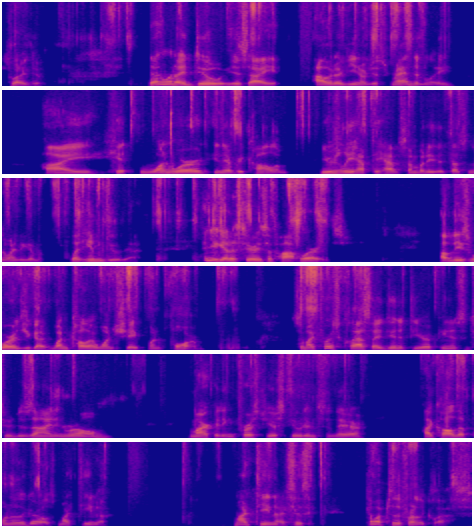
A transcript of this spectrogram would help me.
is what I do. Then what I do is I, out of, you know, just randomly, I hit one word in every column. Usually you have to have somebody that doesn't know anything about, let him do that. And you get a series of hot words. Of these words, you got one color, one shape, one form. So my first class I did at the European Institute of Design in Rome, marketing, first year students in there, I called up one of the girls, Martina. Martina, I says, come up to the front of the class.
